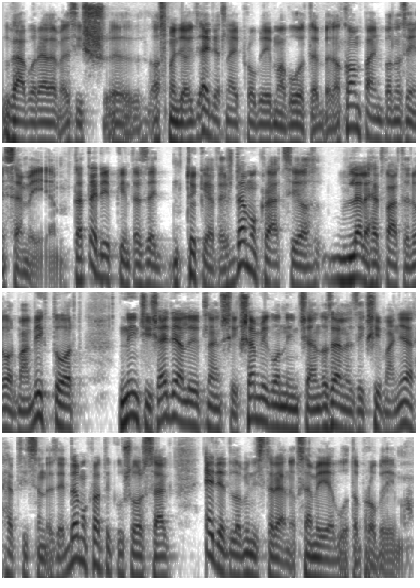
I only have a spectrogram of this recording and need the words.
Gábor Elemez is azt mondja, hogy egyetlen egy probléma volt ebben a kampányban, az én személyem. Tehát egyébként ez egy tökéletes demokrácia, le lehet váltani Orbán Viktort, nincs is egyenlőtlenség, semmi gond nincsen, az ellenzék simán nyerhet, hiszen ez egy demokratikus ország, egyedül a miniszterelnök személye volt a probléma.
